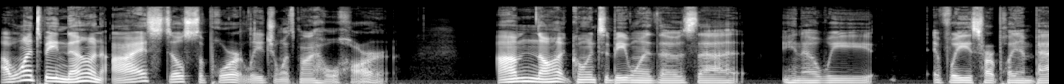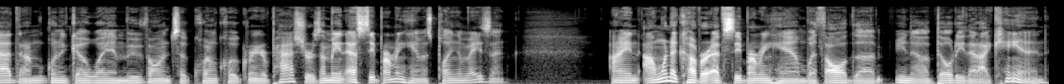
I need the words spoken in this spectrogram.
I want it to be known I still support Legion with my whole heart. I'm not going to be one of those that you know we if we start playing bad, then I'm going to go away and move on to quote unquote greener pastures. I mean, FC Birmingham is playing amazing. I I want to cover FC Birmingham with all the you know ability that I can,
